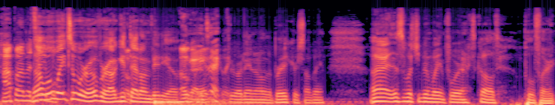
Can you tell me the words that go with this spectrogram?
Hop on the No, table. we'll wait till we're over. I'll get that on video. Okay. Exactly. Throw it in on the break or something. All right, this is what you've been waiting for. It's called Pool Fart.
